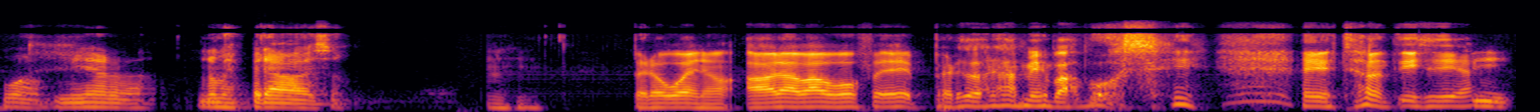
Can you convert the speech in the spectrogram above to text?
Wow, mierda. No me esperaba eso. Pero bueno, ahora va vos, Fede. Perdóname, va vos. esta noticia. Sí.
